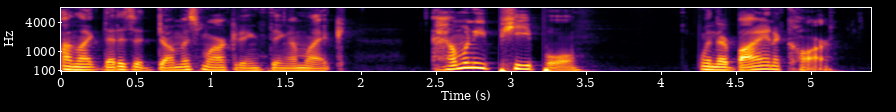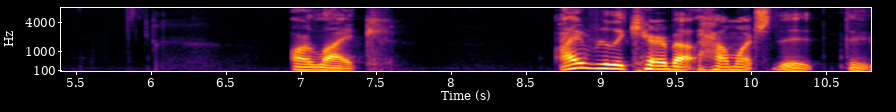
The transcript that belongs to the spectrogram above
I'm like, that is the dumbest marketing thing. I'm like, how many people, when they're buying a car, are like, I really care about how much the the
